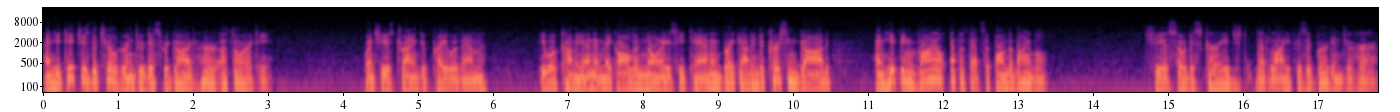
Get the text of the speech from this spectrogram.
And he teaches the children to disregard her authority. When she is trying to pray with them, he will come in and make all the noise he can and break out into cursing God and heaping vile epithets upon the Bible. She is so discouraged that life is a burden to her.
